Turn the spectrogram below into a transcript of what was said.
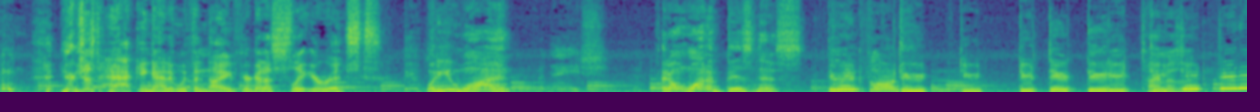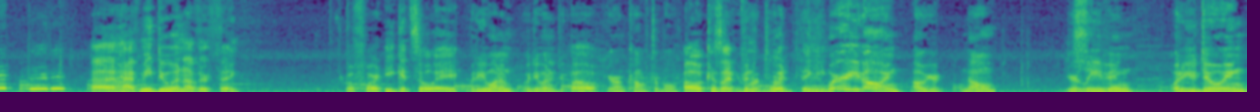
You're just hacking at it with a knife. You're gonna slit your wrists. What do you want? I don't want a business. Dude, dude, dude, dude, dude, dude, Time is dude, Uh, have me do another thing before he gets away. What do you want him? What do you want to do? Oh, Oh. you're uncomfortable. Oh, because I've You've been wood thingy. Where are you going? Oh, you're no. You're leaving. What are you doing?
